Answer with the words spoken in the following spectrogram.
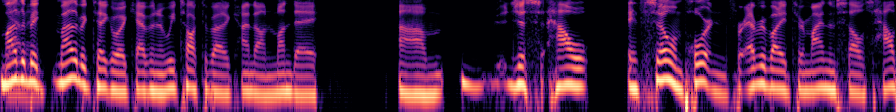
My Yeah, other man. big my other big takeaway, Kevin, and we talked about it kind of on Monday. Um, just how it's so important for everybody to remind themselves how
